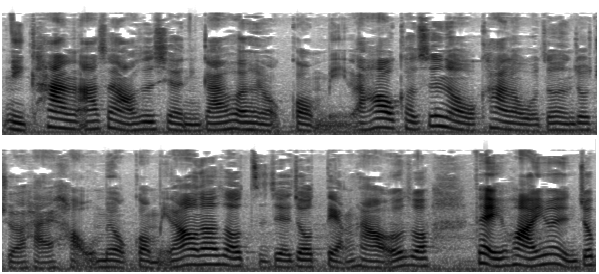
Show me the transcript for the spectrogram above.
你看阿胜老师写的，你应该会很有共鸣。”然后可是呢，我看了，我真的就觉得还好，我没有共鸣。然后那时候直接就点他，我就说：“废话，因为你就。”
